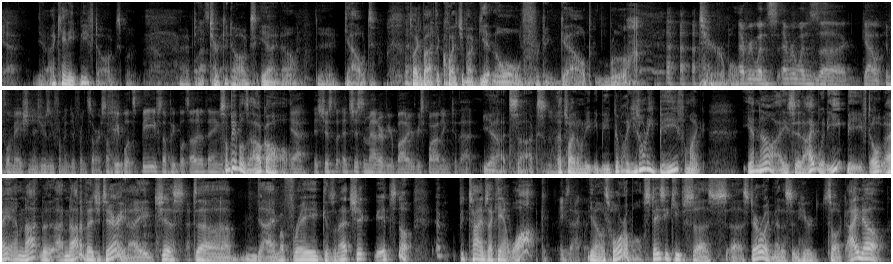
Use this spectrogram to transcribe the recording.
Yeah. Yeah, I can't eat beef dogs, but I have to Well, eat turkey dogs. Yeah, I know. Uh, gout. Talk about the question about getting old. Freaking gout. Terrible. Everyone's everyone's uh, gout inflammation is usually from a different source. Some people it's beef, some people it's other things. Some people it's alcohol. Yeah, it's just it's just a matter of your body responding to that. Yeah, it sucks. That's why I don't eat any beef. People are like, you don't eat beef? I'm like, yeah, no. I said I would eat beef. Don't I am not I'm not a vegetarian. I just uh I'm afraid because when that chick it's no times I can't walk. Exactly. you know, it's horrible. Stacy keeps uh, uh, steroid medicine here, so I know.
